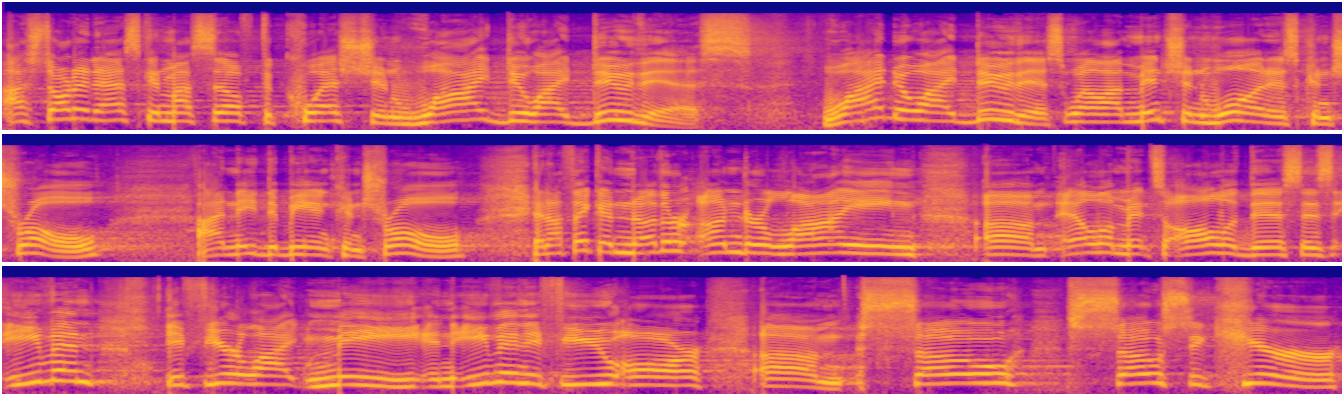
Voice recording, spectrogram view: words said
I started asking myself the question, why do I do this? Why do I do this? Well, I mentioned one is control. I need to be in control. And I think another underlying um, element to all of this is even if you're like me, and even if you are um, so, so secure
